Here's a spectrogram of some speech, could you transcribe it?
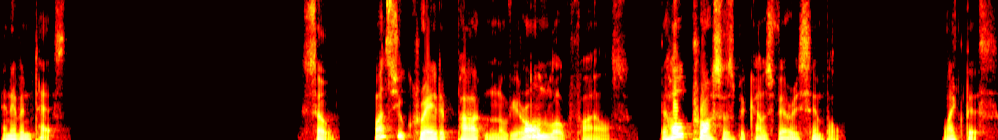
and even test. So, once you create a pattern of your own log files, the whole process becomes very simple, like this.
